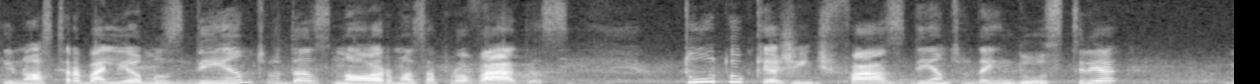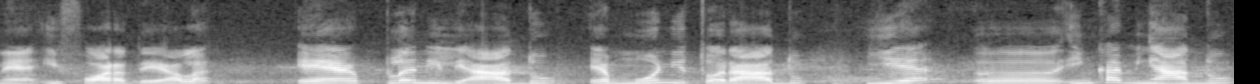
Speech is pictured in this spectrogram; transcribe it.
e nós trabalhamos dentro das normas aprovadas. Tudo que a gente faz dentro da indústria né, e fora dela é planilhado, é monitorado e é uh, encaminhado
